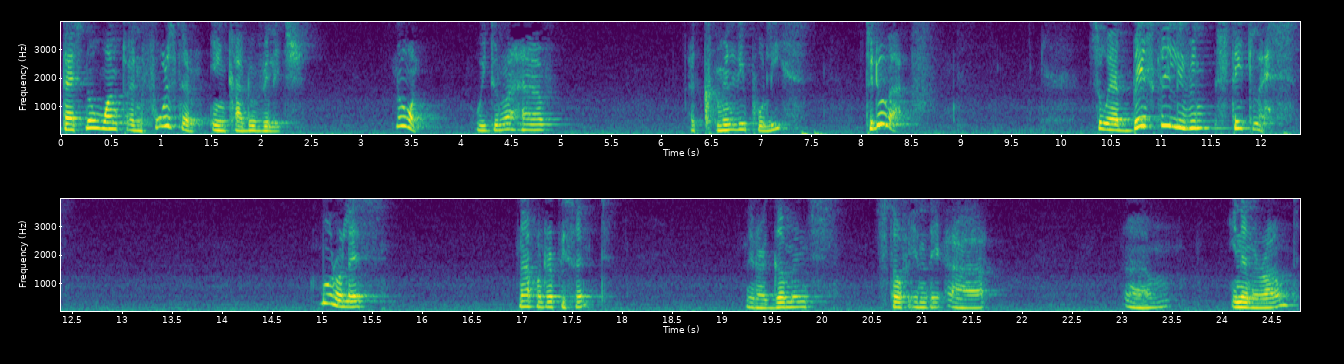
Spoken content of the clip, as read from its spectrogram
there's no one to enforce them in Kado village. No one. We do not have a community police to do that. So we are basically living stateless. More or less, not 100%. There are governments, stuff in there, uh, um, in and around.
